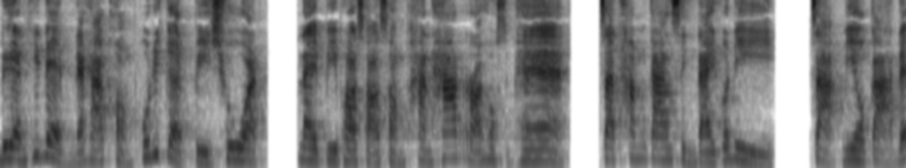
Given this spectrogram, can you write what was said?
เดือนที่เด่นนะคะของผู้ที่เกิดปีชวด ในปีพศ 2565 จะทำการสิ่งใดก็ดี จะมีโอกาสได้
